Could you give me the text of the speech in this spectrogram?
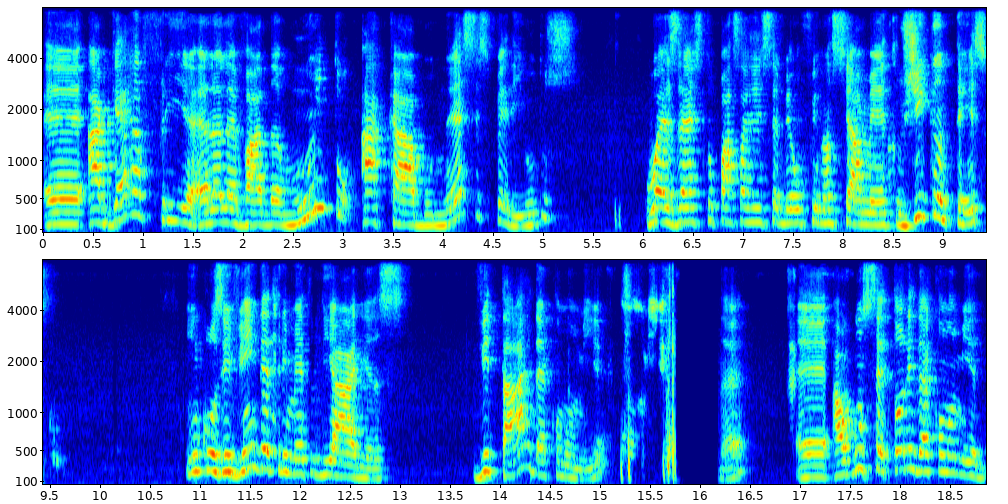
É, a Guerra Fria ela é levada muito a cabo nesses períodos. O exército passa a receber um financiamento gigantesco, inclusive em detrimento de áreas vitais da economia. Né? É, alguns setores da economia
